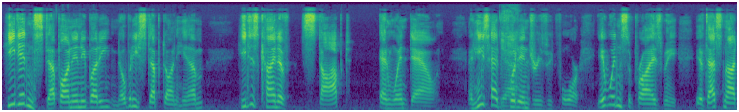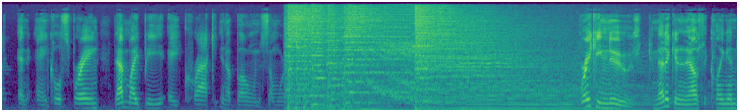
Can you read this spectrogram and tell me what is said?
he didn't step on anybody. Nobody stepped on him. He just kind of stopped and went down. And he's had Yeah. foot injuries before. It wouldn't surprise me if that's not an ankle sprain. That might be a crack in a bone somewhere. Breaking news Connecticut announced that Clingan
